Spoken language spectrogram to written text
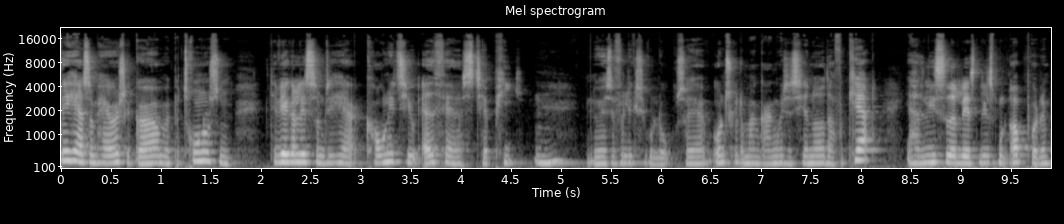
det her, som Harry skal gøre med patronusen, det virker lidt som det her kognitiv adfærdsterapi. Mm-hmm. Nu er jeg selvfølgelig ikke psykolog, så jeg undskylder mange gange, hvis jeg siger noget, der er forkert. Jeg har lige siddet og læst en lille smule op på det.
